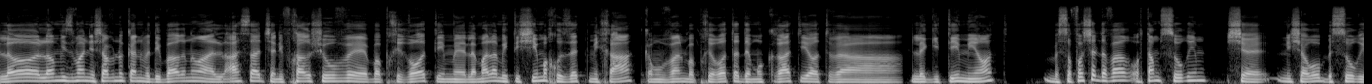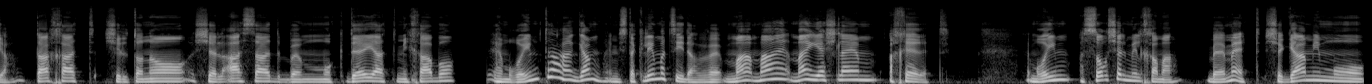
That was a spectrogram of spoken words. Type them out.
לא, לא מזמן ישבנו כאן ודיברנו על אסד שנבחר שוב בבחירות עם למעלה מ-90 אחוזי תמיכה, כמובן בבחירות הדמוקרטיות והלגיטימיות. בסופו של דבר, אותם סורים שנשארו בסוריה, תחת שלטונו של אסד במוקדי התמיכה בו, הם רואים את ה... גם, הם מסתכלים הצידה, ומה מה, מה יש להם אחרת? הם רואים עשור של מלחמה, באמת, שגם אם הוא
